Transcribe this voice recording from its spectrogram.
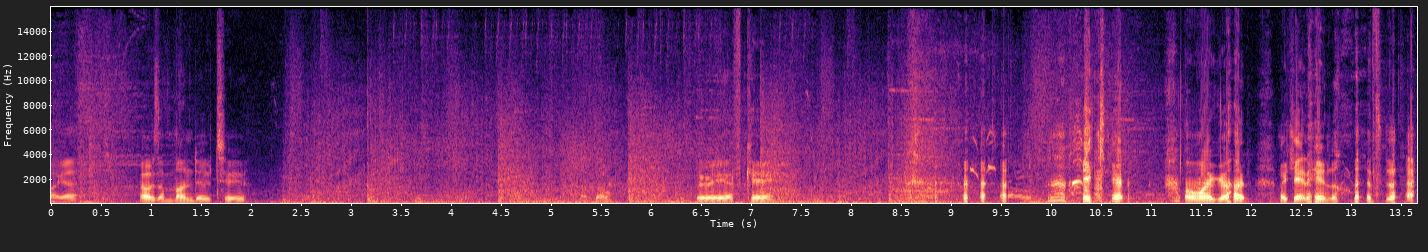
Oh yeah. That was a Mundo too. Mundo? They're AFK. I can't. Oh my god. I can't handle that.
